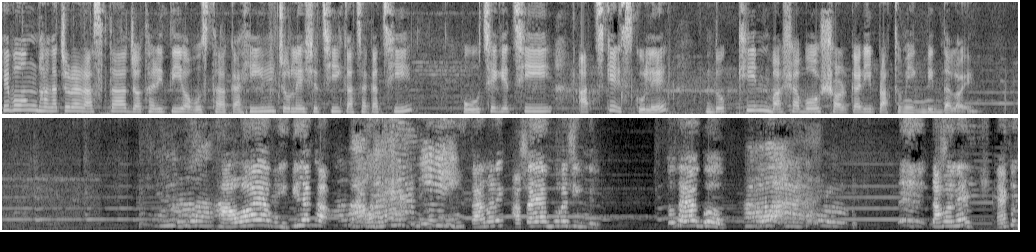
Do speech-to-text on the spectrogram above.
এবং ভাঙাচোরা রাস্তা, যথারীতি অবস্থা কাহিল, চলে এসেছি, কাছাকাছি, পৌঁছে গেছি আজকের স্কুলে দক্ষিণ বাসাবো সরকারি প্রাথমিক বিদ্যালয়ে। তার মানে খাতায় না কোথায় তাহলে এখন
